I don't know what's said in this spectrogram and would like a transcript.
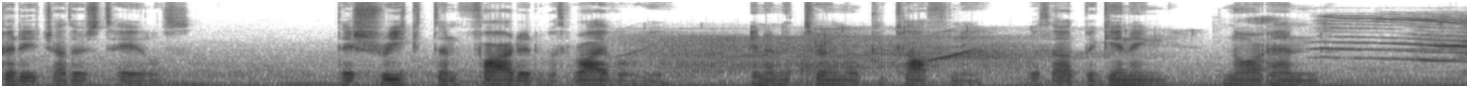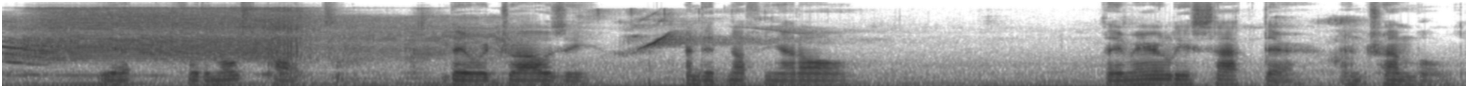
bit each other's tails. They shrieked and farted with rivalry in an eternal cacophony without beginning nor end. Yet, for the most part, they were drowsy and did nothing at all. They merely sat there and trembled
